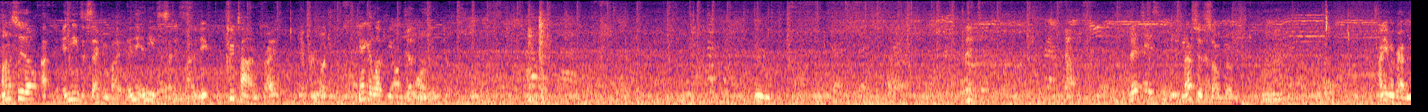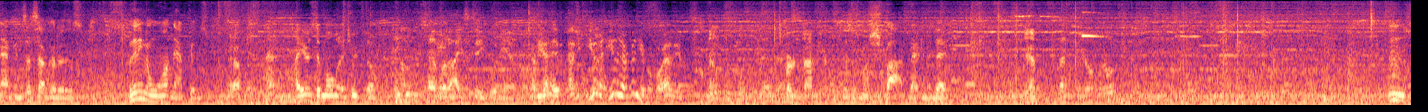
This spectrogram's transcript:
Honestly though, I, it needs a second bite. It, need- it needs a second bite. Need- two times, right? Yeah, pretty much. Can't get lucky on just one. Hmm. That's just so good. Mm-hmm. I didn't even grab napkins. That's how good it is. We didn't even want napkins. Yeah. Here's the moment of truth though. For the iced tea. Have you, have you, you, you've never been here before, have you? No. First time here. This is my spot back in the day. Yeah. Mm.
